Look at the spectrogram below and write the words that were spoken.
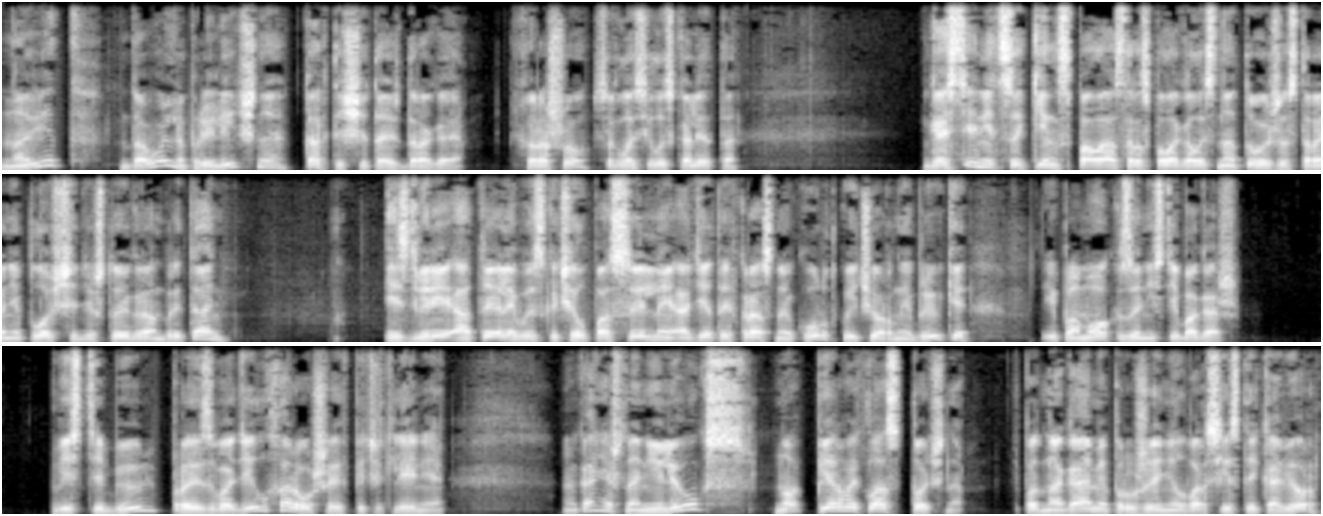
«На вид довольно приличная. Как ты считаешь, дорогая?» «Хорошо», — согласилась Калетта. Гостиница «Кингс Палас» располагалась на той же стороне площади, что и Гран-Британь. Из дверей отеля выскочил посыльный, одетый в красную куртку и черные брюки, и помог занести багаж. Вестибюль производил хорошее впечатление. Ну, конечно, не люкс, но первый класс точно. Под ногами пружинил ворсистый ковер.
